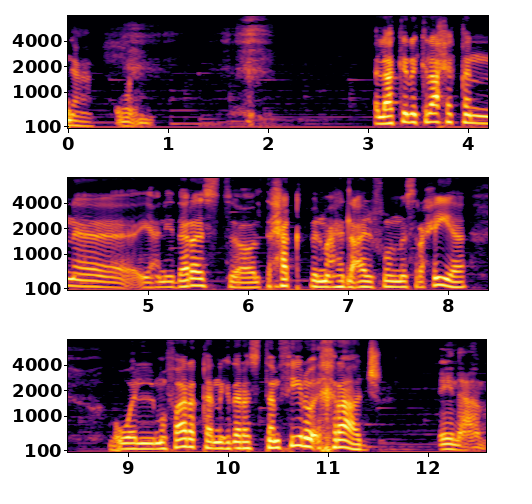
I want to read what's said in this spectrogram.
نعم. لكنك لاحقا يعني درست أو التحقت بالمعهد العالي للفنون المسرحية والمفارقة إنك درست تمثيل وإخراج إي نعم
